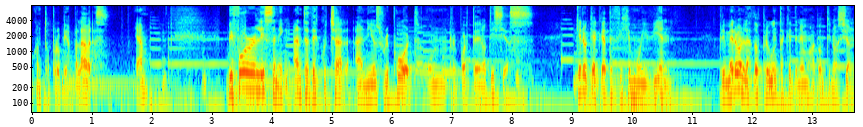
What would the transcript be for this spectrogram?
con tus propias palabras. ¿Ya? Before listening, antes de escuchar a news report, un reporte de noticias, quiero que acá te fijes muy bien. Primero en las dos preguntas que tenemos a continuación.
